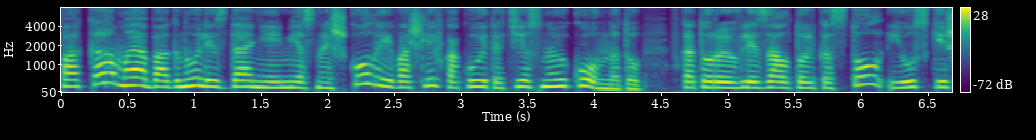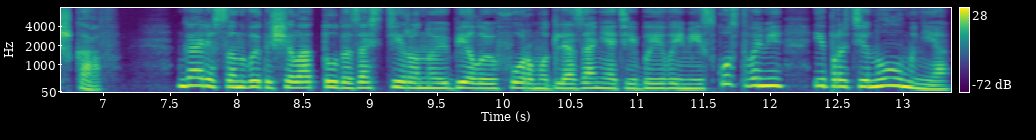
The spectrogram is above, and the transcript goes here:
Пока мы обогнули здание местной школы и вошли в какую-то тесную комнату, в которую влезал только стол и узкий шкаф. Гаррисон вытащил оттуда застиранную белую форму для занятий боевыми искусствами и протянул мне.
